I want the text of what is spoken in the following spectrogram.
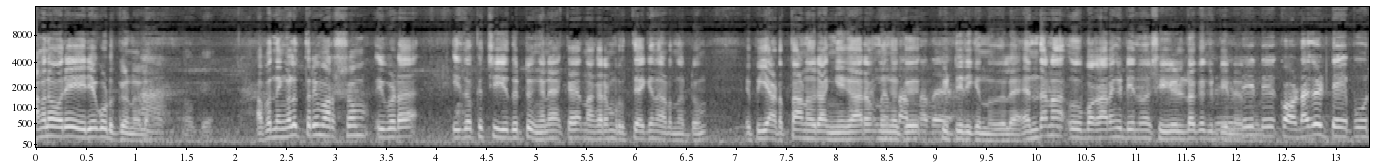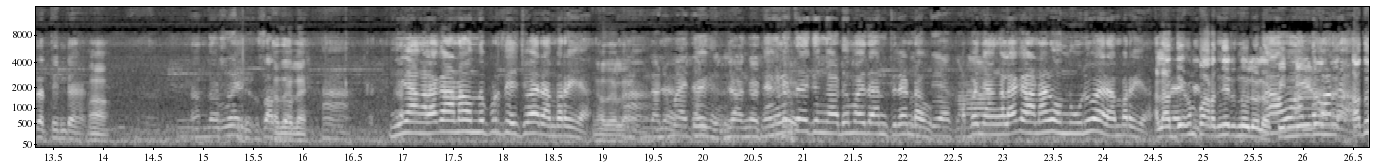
അങ്ങനെ ഓരോ ഏരിയ കൊടുക്കണല്ലേ ഓക്കെ. അപ്പൊ നിങ്ങൾ ഇത്രയും വർഷം ഇവിടെ ഇതൊക്കെ ചെയ്തിട്ട് ഇങ്ങനെയൊക്കെ നഗരം വൃത്തിയാക്കി നടന്നിട്ടും ഇപ്പൊ ഈ അടുത്താണ് ഒരു അംഗീകാരം നിങ്ങൾക്ക് കിട്ടിയിരിക്കുന്നത് അല്ലെ? എന്താണ് ഉപകാരം കിട്ടിയിരുന്നത്? ഷീൽഡൊക്കെ കിട്ടിയിട്ടുണ്ട് ഇത് കൊട കിട്ടി പൂരത്തിന്റെ. ആ. അതല്ലേ ഇനി ഞങ്ങളെ കാണാൻ ഒന്ന് പ്രത്യേകിച്ച് വരാൻ പറയാ. ഞങ്ങൾ ഞങ്ങൾ തേക്കുംകാട് മൈതാനത്തിലുണ്ടാവും. അപ്പൊ ഞങ്ങളെ കാണാൻ ഒന്നുകൂടി വരാൻ പറയാ. അല്ല അദ്ദേഹം പറഞ്ഞിരുന്നല്ലോ. പിന്നീട് ഒന്ന് അത്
